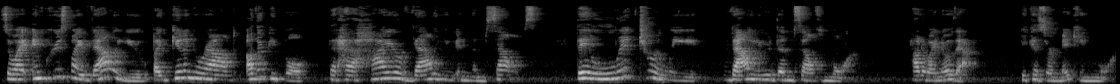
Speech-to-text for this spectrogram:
So I increased my value by getting around other people that had a higher value in themselves. They literally valued themselves more. How do I know that? Because they're making more.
